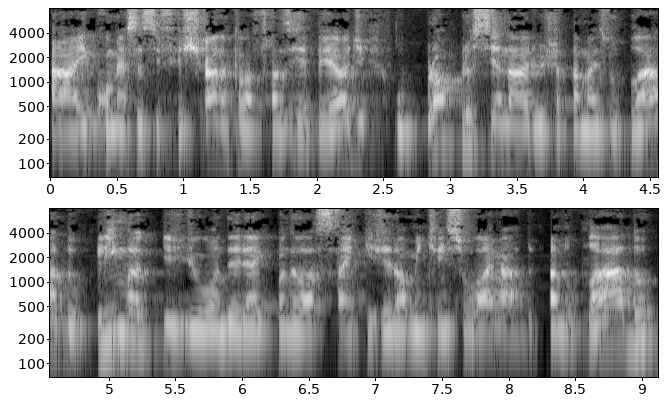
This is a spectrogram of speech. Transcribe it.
a AI começa a se fechar naquela fase rebelde, o próprio cenário já tá mais nublado, o clima de Wonder Egg quando ela sai, que geralmente é ensolarado, tá nublado,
